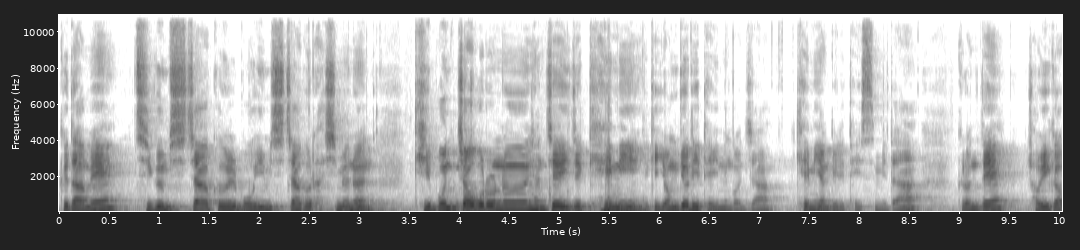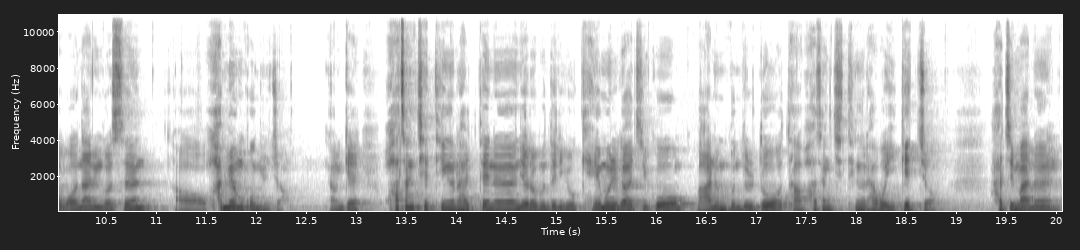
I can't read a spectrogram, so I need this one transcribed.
그 다음에 지금 시작을 모임 시작을 하시면은 기본적으로는 현재 이제 캠이 이렇게 연결이 되어 있는 거죠. 캠이 연결이 되어 있습니다. 그런데 저희가 원하는 것은 어, 화면 공유죠 이게 화상 채팅을 할 때는 여러분들이 이 캠을 가지고 많은 분들도 다 화상 채팅을 하고 있겠죠. 하지만은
